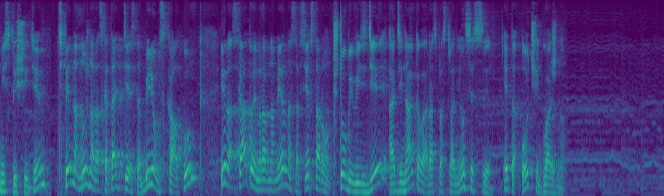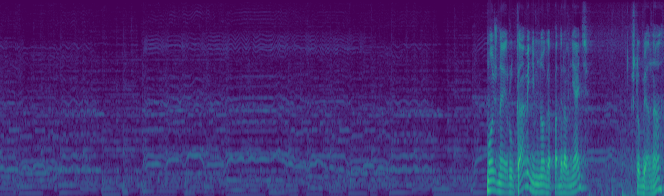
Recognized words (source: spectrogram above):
не спешите. Теперь нам нужно раскатать тесто. Берем скалку и раскатываем равномерно со всех сторон, чтобы везде одинаково распространился сыр. Это очень важно. Можно и руками немного подровнять, чтобы она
